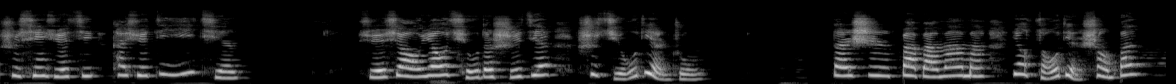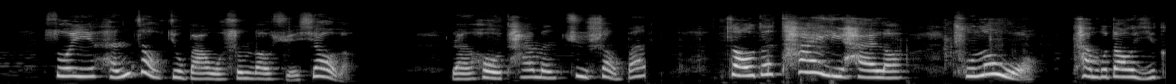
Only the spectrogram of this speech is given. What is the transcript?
是新学期开学第一天。学校要求的时间是九点钟，但是爸爸妈妈要早点上班，所以很早就把我送到学校了。然后他们去上班，早得太厉害了，除了我看不到一个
